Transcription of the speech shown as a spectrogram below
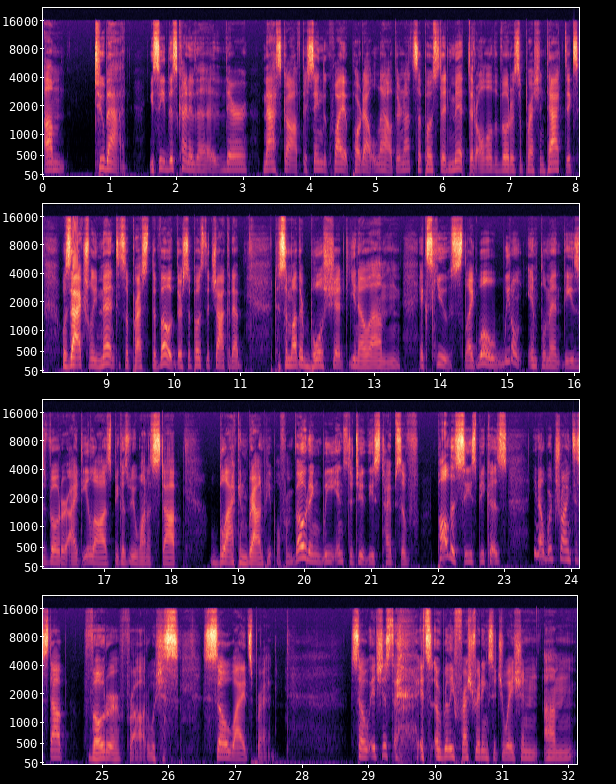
Um, too bad. You see, this kind of uh, they're mask off. They're saying the quiet part out loud. They're not supposed to admit that all of the voter suppression tactics was actually meant to suppress the vote. They're supposed to chalk it up to some other bullshit, you know, um, excuse like, well, we don't implement these voter ID laws because we want to stop black and brown people from voting. We institute these types of policies because, you know, we're trying to stop voter fraud, which is so widespread. So it's just, it's a really frustrating situation. Um,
